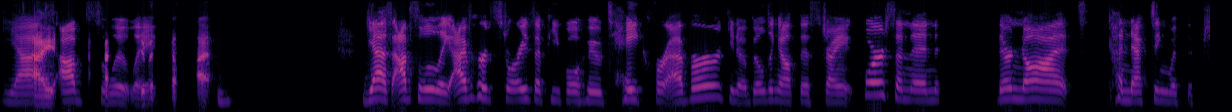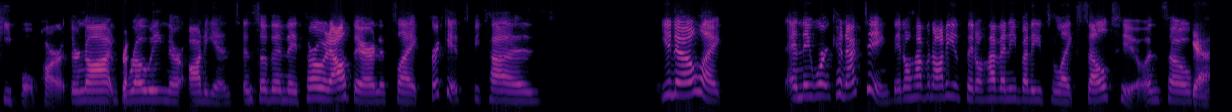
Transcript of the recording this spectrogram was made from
yeah, I, absolutely. I yes, absolutely. I've heard stories of people who take forever, you know, building out this giant course and then they're not connecting with the people part. They're not right. growing their audience. And so then they throw it out there and it's like crickets because, you know, like, and they weren't connecting. They don't have an audience. They don't have anybody to like sell to. And so, yeah.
